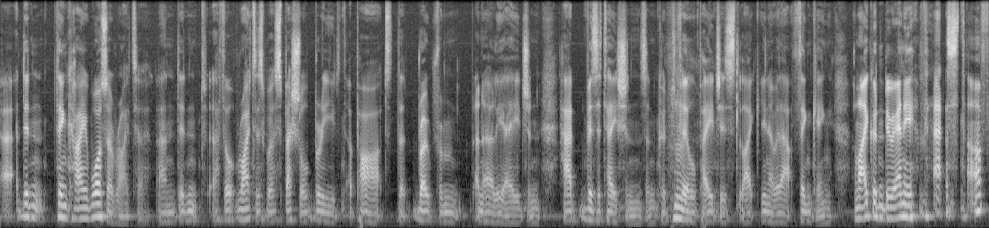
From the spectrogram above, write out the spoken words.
uh, didn't think I was a writer and didn't, I thought writers were a special breed apart that wrote from an early age and had visitations and could fill pages like, you know, without thinking. And I couldn't do any of that stuff.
